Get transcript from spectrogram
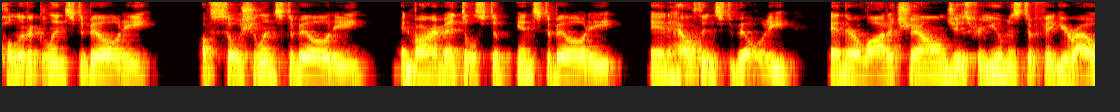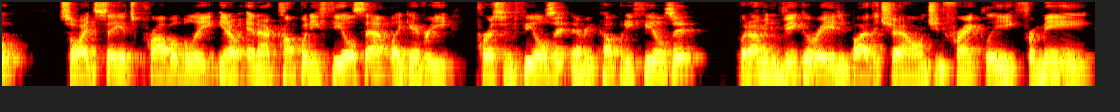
political instability, of social instability, environmental st- instability, and health instability. And there are a lot of challenges for humans to figure out. So I'd say it's probably, you know, and our company feels that like every person feels it and every company feels it. But I'm invigorated by the challenge. And frankly, for me,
